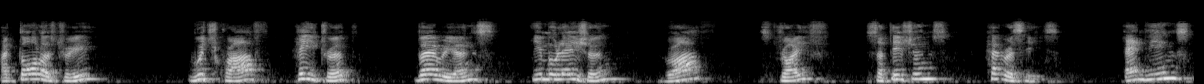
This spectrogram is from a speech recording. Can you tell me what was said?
idolatry, witchcraft, hatred, variance, emulation, wrath, strife, seditions, heresies, envyings,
